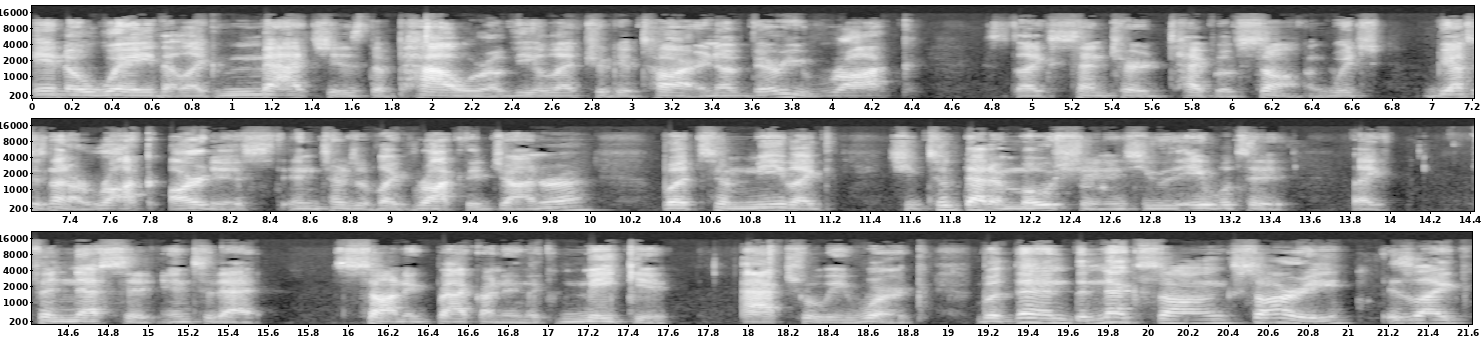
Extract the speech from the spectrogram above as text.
in a way that like matches the power of the electric guitar in a very rock like centered type of song, which Beyonce's not a rock artist in terms of like rock the genre, but to me like she took that emotion and she was able to like finesse it into that sonic background and like make it actually work. But then the next song, Sorry, is like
